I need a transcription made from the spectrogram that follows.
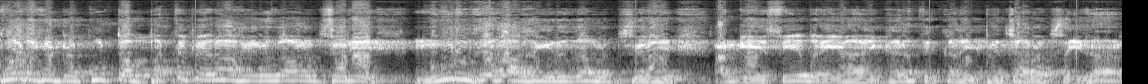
கூடுகின்ற கூட்டம் பத்து பேராக இருந்தாலும் சரி நூறு பேராக இருந்தாலும் சரி அங்கே சுயமரியாதை கருத்துக்களை பிரச்சாரம் செய்தார்.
